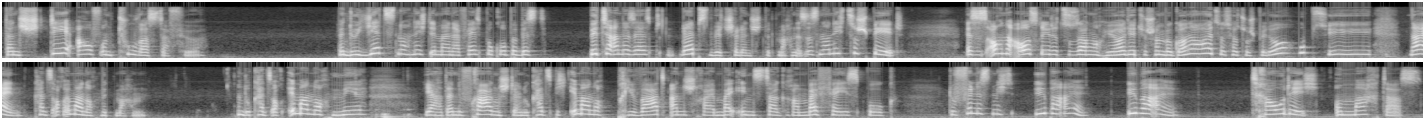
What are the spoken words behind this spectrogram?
dann steh auf und tu was dafür. Wenn du jetzt noch nicht in meiner Facebook-Gruppe bist, bitte an der Selbstliebe-Challenge mitmachen. Es ist noch nicht zu spät. Es ist auch eine Ausrede zu sagen, ach ja, die hat ja schon begonnen, heute ist ja zu spät. Oh, upsie. Nein, kannst auch immer noch mitmachen. Und du kannst auch immer noch mehr, ja, deine Fragen stellen. Du kannst mich immer noch privat anschreiben, bei Instagram, bei Facebook. Du findest mich überall. Überall. Trau dich und mach das.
